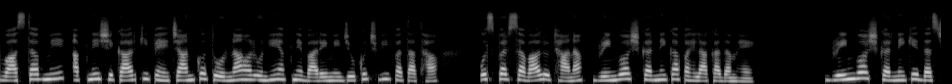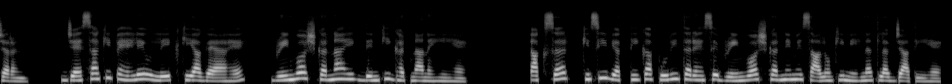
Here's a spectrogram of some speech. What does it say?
वास्तव में, अपने शिकार की पहचान को तोड़ना और उन्हें अपने बारे में जो कुछ भी पता था, उस पर सवाल उठाना ब्रेन वॉश करने का पहला कदम है। ब्रेन वॉश करने के दस चरण। जैसा कि पहले उल्लेख किया गया है ब्रेन वॉश करना एक दिन की घटना नहीं है। अक्सर, किसी व्यक्ति का पूरी तरह से ब्रेन वॉश करने में सालों की मेहनत लग जाती है।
